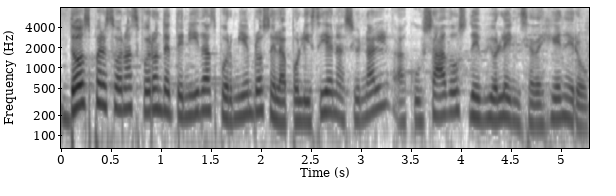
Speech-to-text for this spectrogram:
Dos personas fueron detenidas por miembros de la Policía Nacional acusados de violencia de género.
